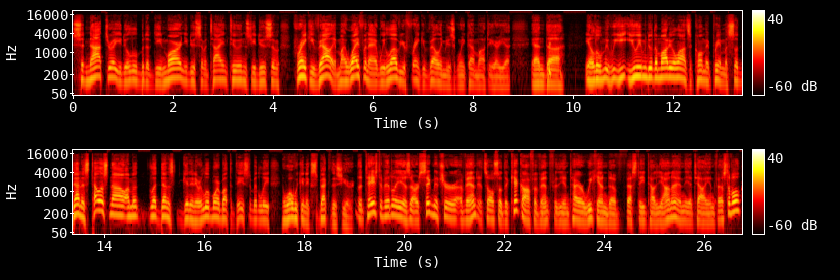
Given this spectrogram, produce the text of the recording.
Sinatra, you do a little bit of Dean Martin, you do some Italian tunes, you do some Frankie Valli. My wife and I, we love your Frankie Valli music when we come out to hear you. And uh, you know, little. We, you even do the Mario Lanza Come Prima. So, Dennis, tell us now. I'm gonna let Dennis get in here a little more about the Taste of Italy and what we can expect this year. The Taste of Italy is our signature event. It's also the kickoff event for the entire weekend of Festa Italiana and the Italian Festival.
